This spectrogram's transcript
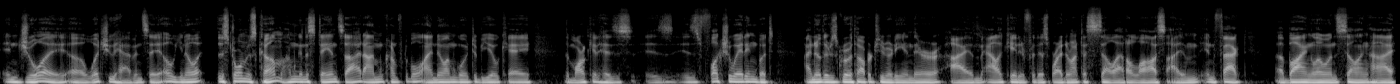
enjoy uh, what you have and say, oh, you know what? The storm has come. I'm going to stay inside. I'm comfortable. I know I'm going to be okay. The market has is is fluctuating, but I know there's growth opportunity in there. I'm allocated for this where I don't have to sell at a loss. I am, in fact, uh, buying low and selling high.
